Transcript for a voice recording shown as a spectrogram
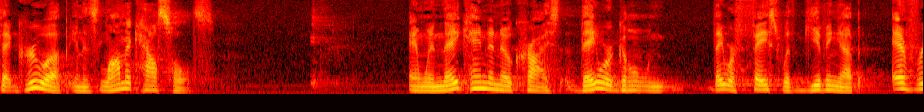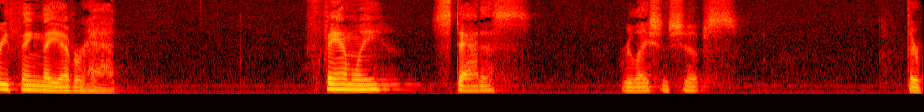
that grew up in Islamic households and when they came to know Christ, they were going they were faced with giving up everything they ever had. Family, status, relationships, their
